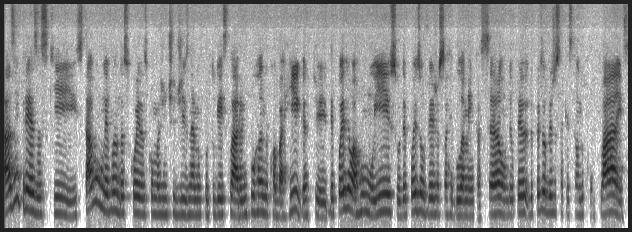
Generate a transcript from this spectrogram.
As empresas que estavam levando as coisas, como a gente diz, né, no português, claro, empurrando com a barriga, de depois eu arrumo isso, depois eu vejo essa regulamentação, depois, eu vejo essa questão do compliance.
